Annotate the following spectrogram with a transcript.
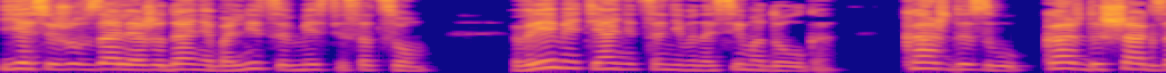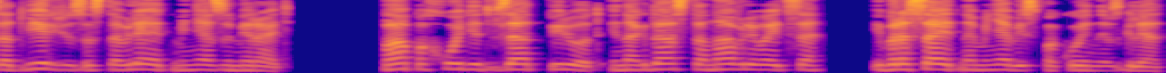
Я сижу в зале ожидания больницы вместе с отцом. Время тянется невыносимо долго. Каждый звук, каждый шаг за дверью заставляет меня замирать. Папа ходит взад-вперед, иногда останавливается и бросает на меня беспокойный взгляд.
